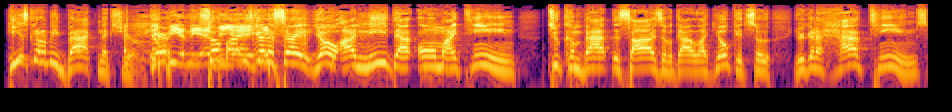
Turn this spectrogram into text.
He's going to be back next year. He'll be in the NBA. Somebody's going to say, "Yo, I need that on my team to combat the size of a guy like Jokic. So you're going to have teams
